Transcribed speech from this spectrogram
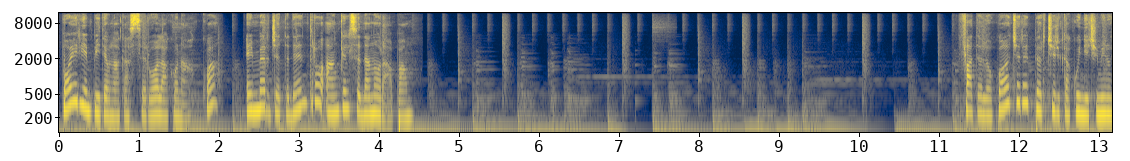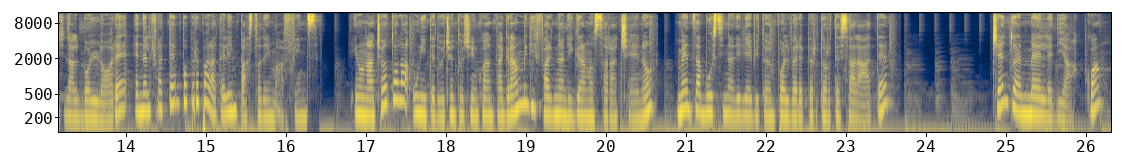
Poi riempite una casseruola con acqua e immergete dentro anche il sedano rapa. Fatelo cuocere per circa 15 minuti dal bollore e nel frattempo preparate l'impasto dei muffins. In una ciotola unite 250 g di farina di grano saraceno, mezza bustina di lievito in polvere per torte salate, 100 ml di acqua,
